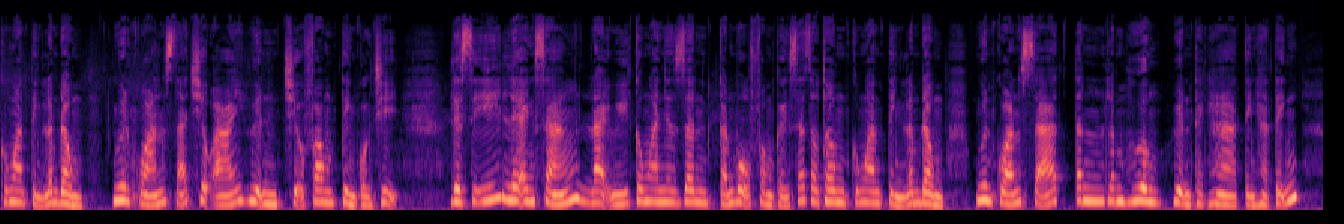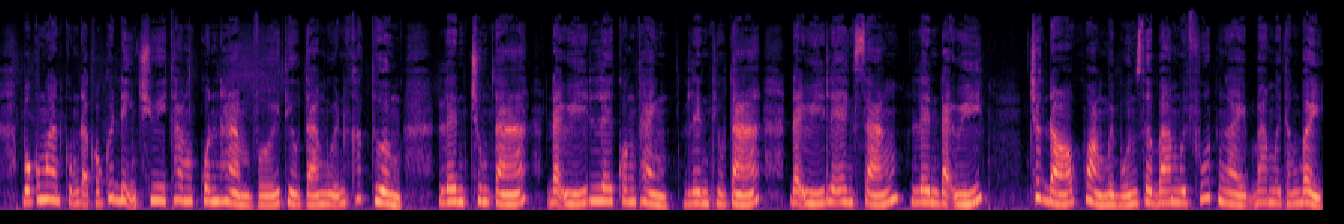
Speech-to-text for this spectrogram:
Công an tỉnh Lâm Đồng, nguyên quán xã Triệu Ái, huyện Triệu Phong, tỉnh Quảng Trị, Liệt sĩ Lê Anh Sáng, Đại úy Công an Nhân dân, cán bộ Phòng Cảnh sát Giao thông Công an tỉnh Lâm Đồng, nguyên quán xã Tân Lâm Hương, huyện Thạch Hà, tỉnh Hà Tĩnh. Bộ Công an cũng đã có quyết định truy thăng quân hàm với Thiếu tá Nguyễn Khắc Thường lên Trung tá, Đại úy Lê Quang Thành lên Thiếu tá, Đại úy Lê Anh Sáng lên Đại úy. Trước đó, khoảng 14 giờ 30 phút ngày 30 tháng 7,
